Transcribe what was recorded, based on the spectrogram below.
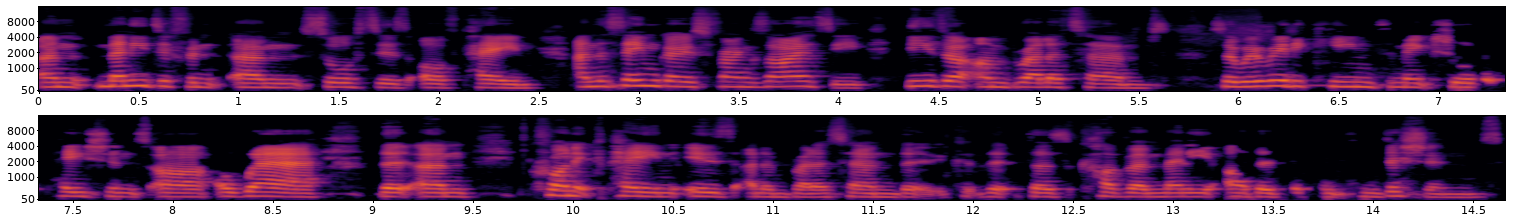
um, many different um, sources of pain. And the same goes for anxiety. These are umbrella terms. So we're really keen to make sure that patients are aware that um, chronic pain is an umbrella term that, that does cover many other different conditions.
